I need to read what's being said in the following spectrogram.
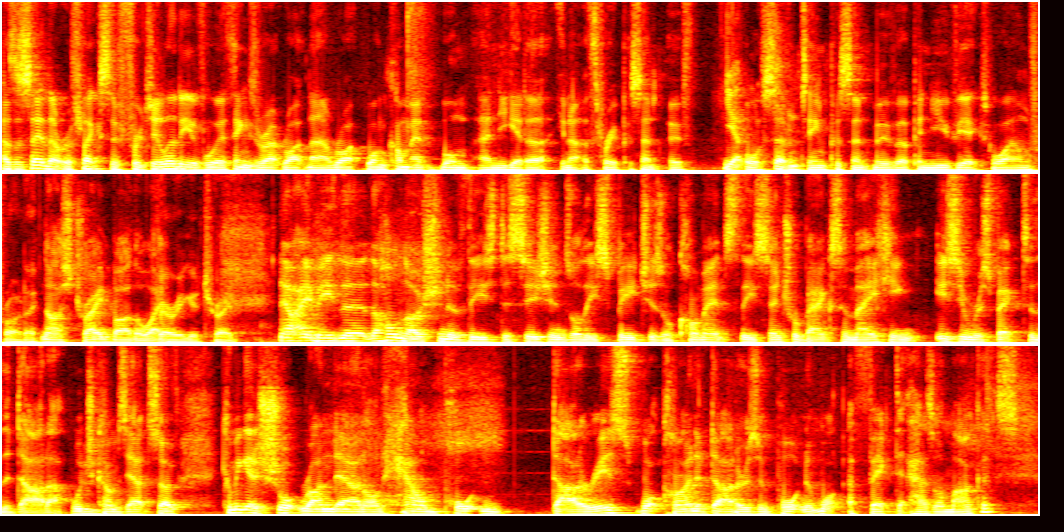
as I say, that reflects the fragility of where things are at right now. Right, one comment, boom, and you get a you know a three percent move. Yep. Or seventeen percent move up in UVXY on Friday. Nice trade, by the way. Very good trade. Now, AB, the, the whole notion of these decisions or these speeches or comments these central banks are making is in respect to the data which mm. comes out. So, can we get a short rundown on how important data is, what kind of data is important, and what effect it has on markets?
